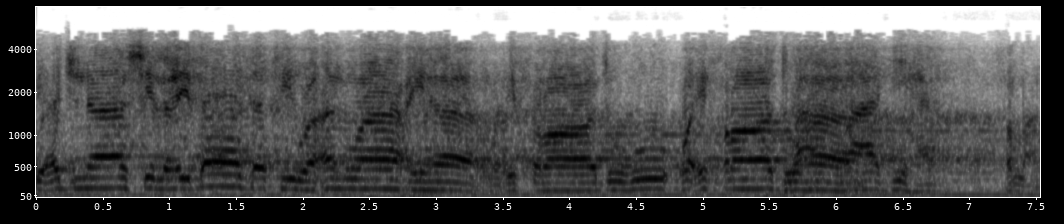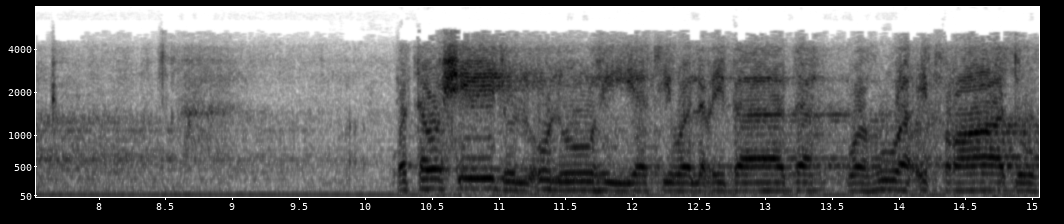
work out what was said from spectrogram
بأجناس العبادة وأنواعها وإفراده وإفرادها. وأفرادها. وتوحيد الألوهية والعبادة وهو إفراده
